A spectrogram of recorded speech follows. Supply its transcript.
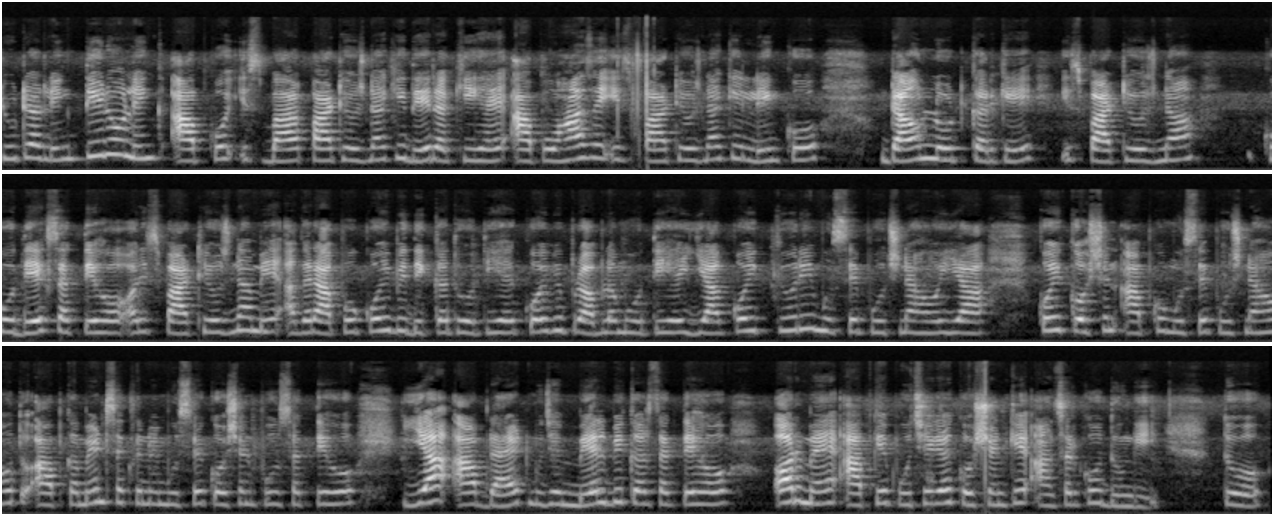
ट्विटर लिंक तीनों लिंक आपको इस बार पाठ योजना की दे रखी है। आप वहाँ से इस पाठ योजना की लिंक को डाउनलोड करके इस पाठ योजना को देख सकते हो और इस पाठ्य योजना में अगर आपको कोई भी दिक्कत होती है, कोई भी प्रॉब्लम होती है या कोई क्यूरी मुझसे पूछना हो या कोई क्वेश्चन आपको मुझसे पूछना हो तो आप कमेंट सेक्शन में मुझसे क्वेश्चन पूछ सकते हो या आप डायरेक्ट मुझे मेल भी कर सकते हो और मैं आपके पूछे गए क्वेश्चन के आंसर को दूँगी। तो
